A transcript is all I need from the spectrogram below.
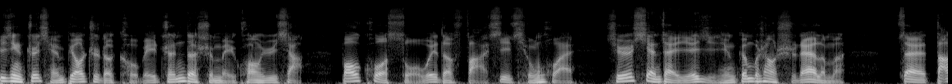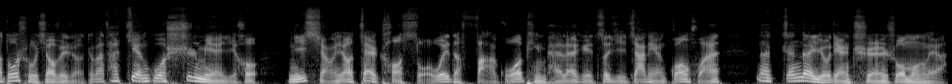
毕竟之前标志的口碑真的是每况愈下，包括所谓的法系情怀，其实现在也已经跟不上时代了嘛。在大多数消费者，对吧？他见过世面以后，你想要再靠所谓的法国品牌来给自己加点光环，那真的有点痴人说梦了呀。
